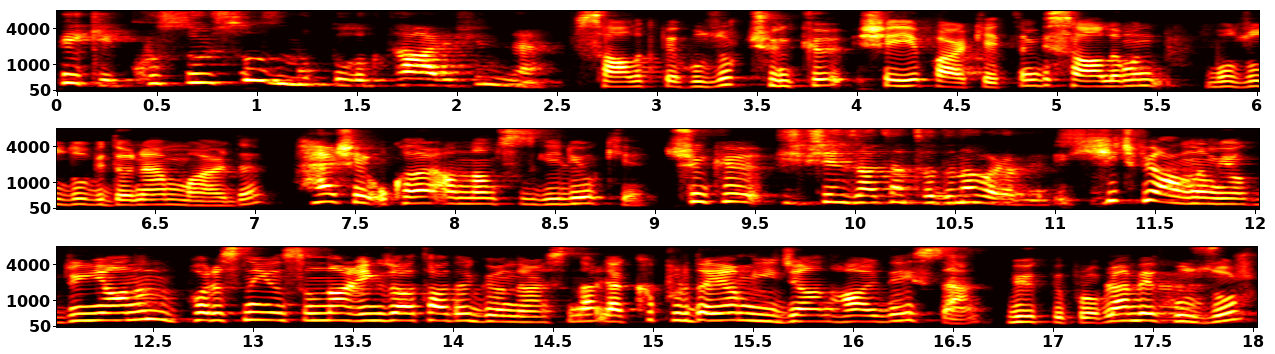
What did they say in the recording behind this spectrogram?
Peki kusursuz mutluluk tarifin ne? Sağlık ve huzur çünkü şeyi fark ettim. Bir sağlığımın bozulduğu bir dönem vardı. Her şey o kadar anlamsız geliyor ki. Çünkü Hiçbir şeyin zaten tadına varamıyorsun. hiçbir anlamı yok. Dünyanın parasını yılsınlar, en güzel tatile göndersinler. Ya kıpırdayamayacağın haldeysen büyük bir problem ve Evet. huzur.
